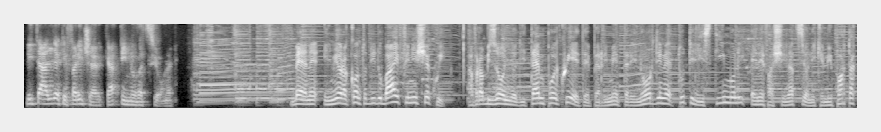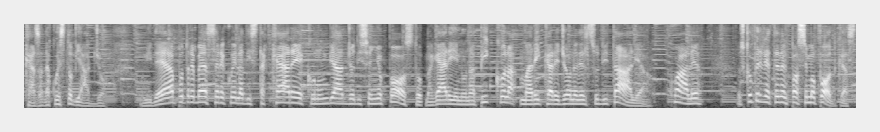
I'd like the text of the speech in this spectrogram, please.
l'Italia che fa ricerca e innovazione. Bene, il mio racconto di Dubai finisce qui. Avrò bisogno di tempo e quiete per rimettere in ordine tutti gli stimoli e le fascinazioni che mi porto a casa da questo viaggio. Un'idea potrebbe essere quella di staccare con un viaggio di segno opposto, magari in una piccola ma ricca regione del sud Italia. Quale? Lo scoprirete nel prossimo podcast.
